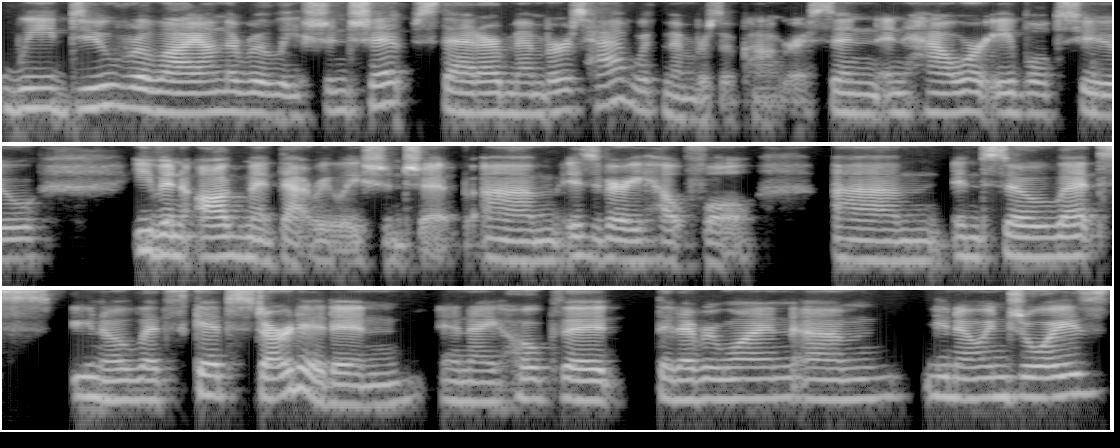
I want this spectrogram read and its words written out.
we do rely on the relationships that our members have with members of Congress and, and how we're able to even augment that relationship um, is very helpful. Um, and so let's, you know, let's get started. And, and I hope that, that everyone, um, you know, enjoys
